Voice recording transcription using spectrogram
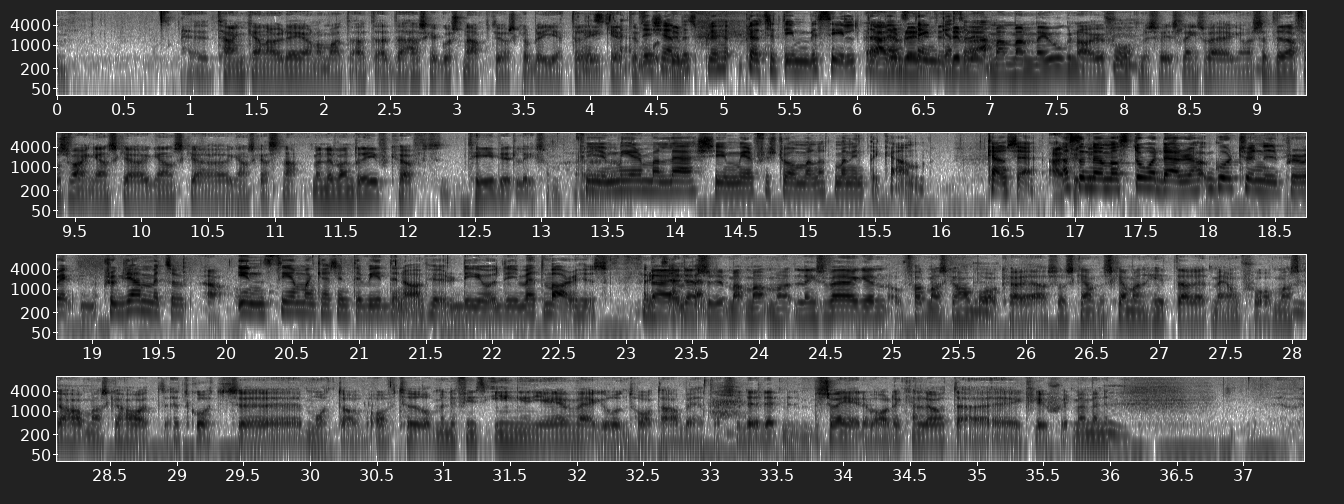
tankarna och idéerna om att, att, att det här ska gå snabbt och jag ska bli jätterik. Det, det kändes plö- plötsligt imbecilt att Ja, ens tänka så. blev, man, man mognar ju förhoppningsvis längs vägen. Så det där försvann ganska, ganska, ganska snabbt. Men det var en drivkraft tidigt liksom. För ju Eh, mer man lär sig, ju mer förstår man att man inte kan. Kanske. Alltså när man står där och går traineeprogrammet så Ja. inser man kanske inte vidden av hur det är att driva ett varuhus för Nej, exempel. alltså man, man, man, längs vägen för att man ska ha en bra karriär så ska, ska man hitta rätt människor. Man ska ha, man ska ha ett, ett gott eh, mått av, av tur. Men det finns ingen genväg runt hårt arbete. Så, det, det, så är det bara. Det kan låta eh, klyschigt. Men, men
